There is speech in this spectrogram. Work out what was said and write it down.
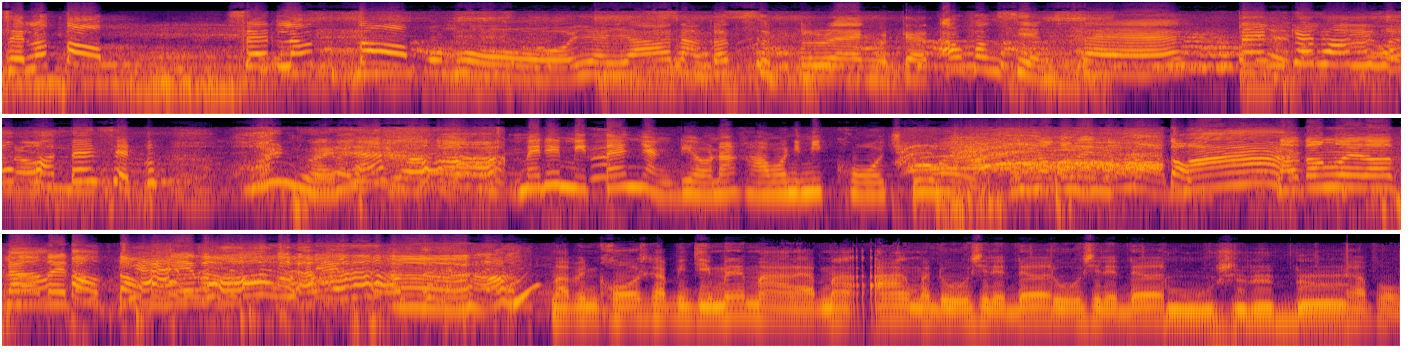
เสร็จแล้วตบ เสร็จแล้วตบ โอ้โหยาย่านางก็สุดแรงเหมือนกัน เอาฟังเสียงแซ่เต้นแค่ท่อนฮุกพอเต้นเสร็จปุ๊บโอ้ยเหนื่อยแฮะไม่ได้มีเต้นอย่างเดียวนะคะ วันนี้มีโค้ชด้วยเราก็เลยต้องตบเราต้องเลยเราเราเลยต้องตบให้แบบ มาเป็นโค้ชครับจริงๆไม่ได้มาแล้วมาอ้างมาดูชีเดอร์ดูชีเดอร์ครับผม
